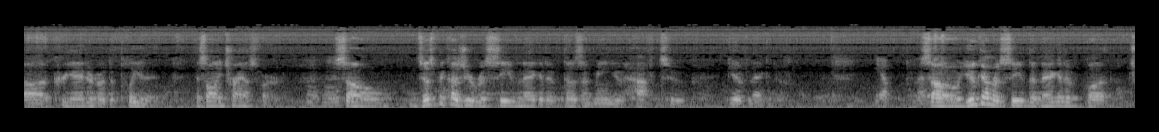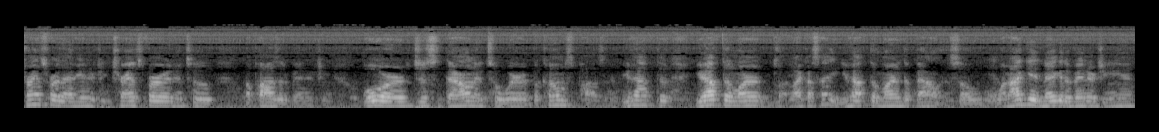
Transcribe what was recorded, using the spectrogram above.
uh, created or depleted; it's only transferred. Mhm. So just because you receive negative doesn't mean you have to give negative. Yep. So you can receive the negative, but transfer that energy, transfer it into a positive energy, or just down it to where it becomes positive. You have to, you have to learn. Like I say, you have to learn the balance. So when I get negative energy in,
